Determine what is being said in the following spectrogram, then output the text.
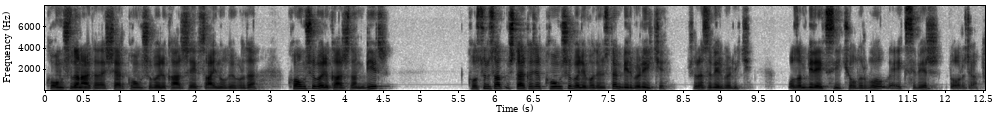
komşudan arkadaşlar. Komşu bölü karşı hepsi aynı oluyor burada. Komşu bölü karşıdan 1. Kosinüs 60 arkadaşlar komşu bölü hipotenüsten 1 bölü 2. Şurası 1 bölü 2. O zaman 1 eksi 2 olur bu ve eksi 1 doğru cevap.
